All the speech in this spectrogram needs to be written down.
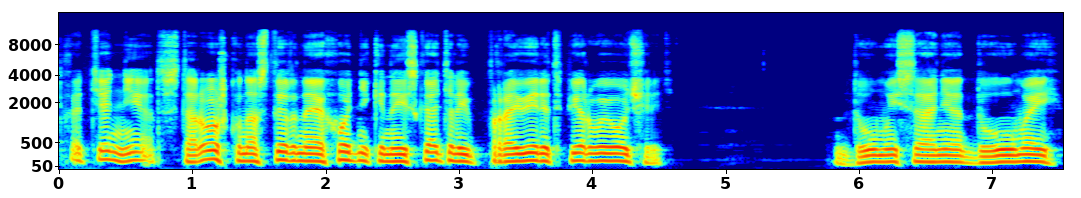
Хотя нет, сторожку настырные охотники на искателей проверят в первую очередь. «Думай, Саня, думай»,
